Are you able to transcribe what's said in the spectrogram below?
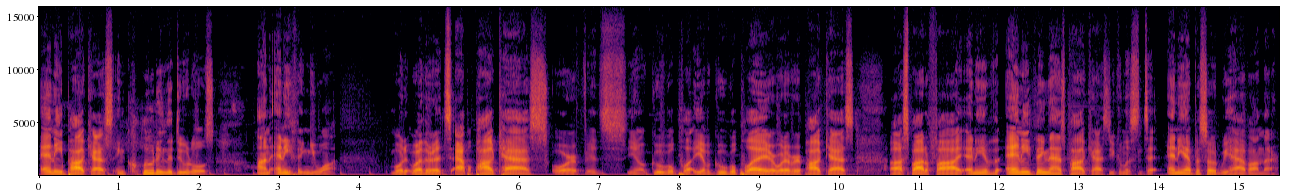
any podcast, including the doodles, on anything you want whether it's Apple Podcasts or if it's you know Google Play, you have a Google Play or whatever podcast, uh, Spotify, any of the anything that has podcasts, you can listen to any episode we have on there.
